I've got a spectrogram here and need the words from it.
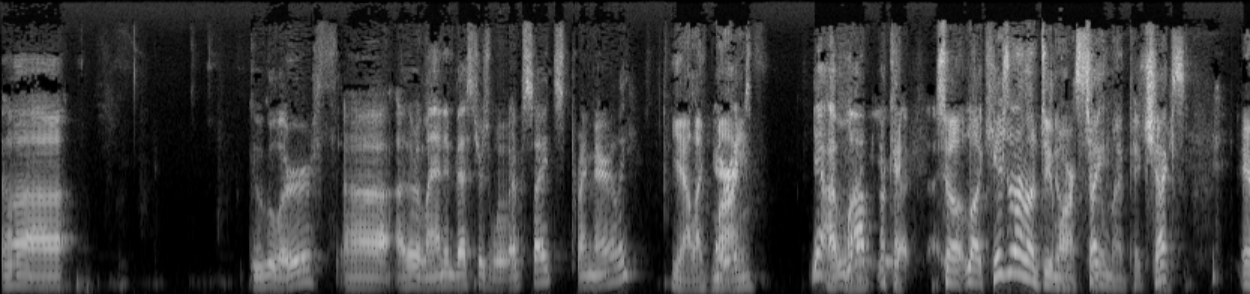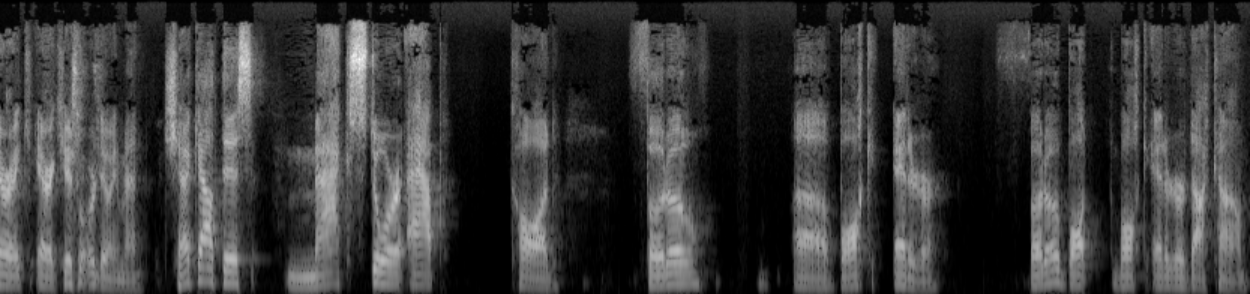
Uh, Google Earth, uh, other land investors' websites primarily. Yeah, like Eric's- mine. Yeah, I love your Okay. website. So look, here's what I'm going to do, Don't Mark. Check my Check, pictures. Eric. Eric, here's what we're doing, man. Check out this Mac Store app called Photo uh, Bulk Editor. Photo bulk, editor.com.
